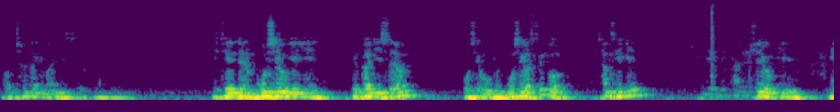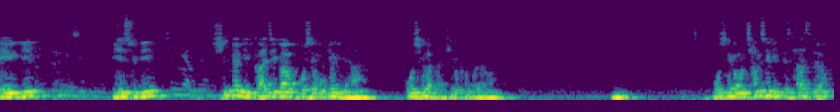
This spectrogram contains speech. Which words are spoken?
엄청나게 많이 했어요. 그 사람들은. 유태인들은 모세오경이 몇 가지 있어요? 모세오경. 모세가 쓴 거. 창세기, 출애굽기, 레위기, 민수기, 신명기까지가 모세오경이야. 모세가 다 기록한 거예요. 음? 모세가 뭐 창세기 때 살았어요?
